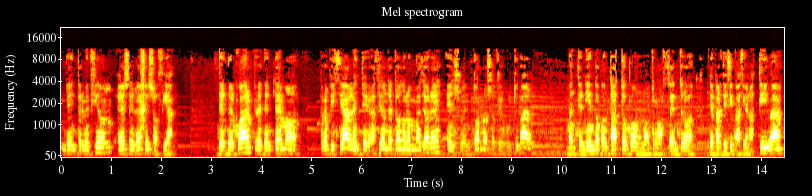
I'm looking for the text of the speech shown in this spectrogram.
de intervención es el eje social, desde el cual pretendemos propiciar la integración de todos los mayores en su entorno sociocultural, manteniendo contacto con otros centros de participación activa,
